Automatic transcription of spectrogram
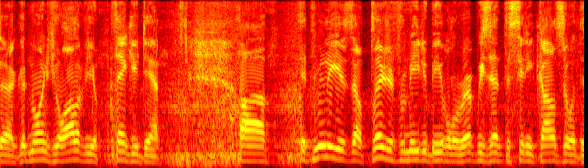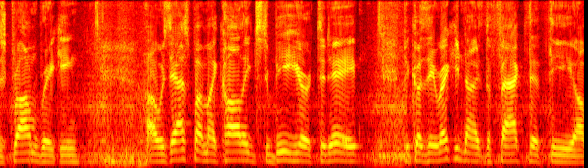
Uh, good morning to all of you. Thank you, Dan. Uh, it really is a pleasure for me to be able to represent the City Council at this groundbreaking. I was asked by my colleagues to be here today because they recognize the fact that the uh,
